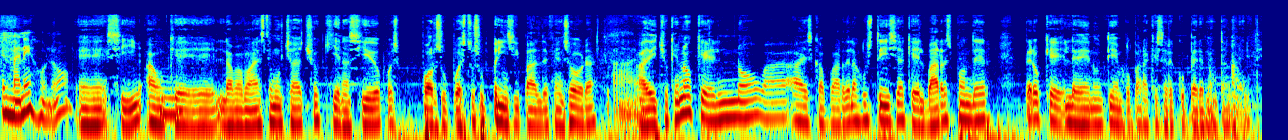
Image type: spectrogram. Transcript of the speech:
El manejo, ¿no? Eh, sí, aunque la mamá de este muchacho, quien ha sido, pues, por supuesto, su principal defensora, Claro. ha dicho que no, que él no va a escapar de la justicia, que él va a responder, pero que le den un tiempo para que se recupere mentalmente.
